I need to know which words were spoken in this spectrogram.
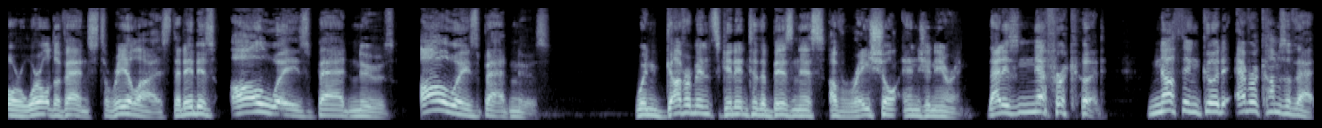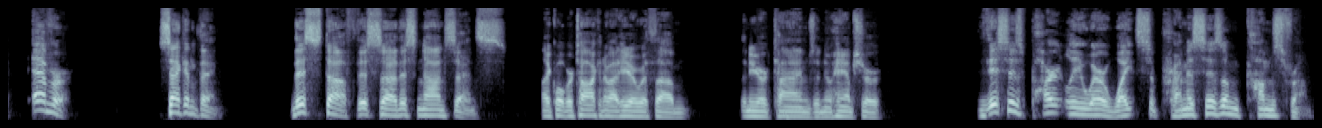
or world events to realize that it is always bad news, always bad news when governments get into the business of racial engineering. That is never good. Nothing good ever comes of that, ever. Second thing, this stuff, this uh, this nonsense, like what we're talking about here with um, the New York Times and New Hampshire, this is partly where white supremacism comes from.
